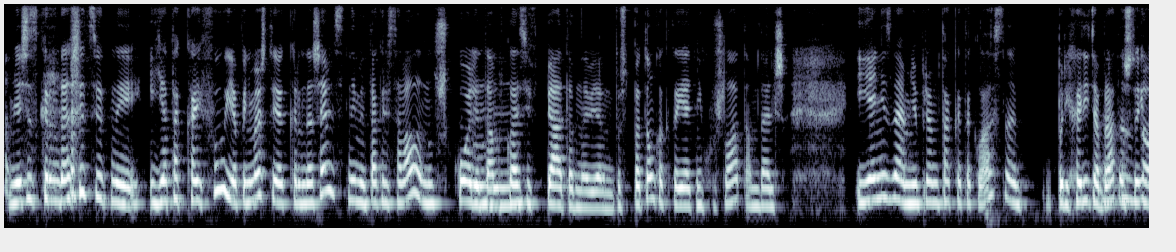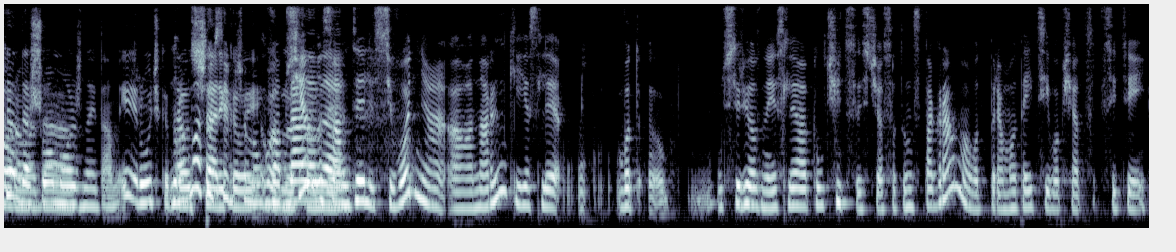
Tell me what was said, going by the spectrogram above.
У меня сейчас карандаши цветные, и я так кайфую, я понимаю, что я карандашами цветными так рисовала, ну, в школе, там, в классе в пятом, наверное, потому что потом как-то я от них ушла, там, дальше. И я не знаю, мне прям так это классно приходить обратно, Это что и здорово, карандашом да. можно, и там, и ручкой, Ну, правда, можно всем шариковой. Вообще, Да, на да. самом деле, сегодня а, на рынке, если вот серьезно, если отлучиться сейчас от Инстаграма, вот прям отойти вообще от соцсетей,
